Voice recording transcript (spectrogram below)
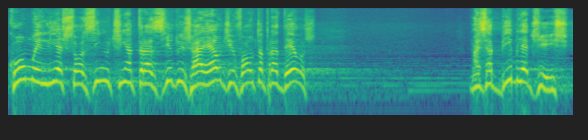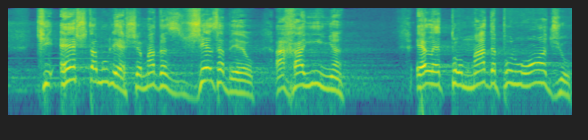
Como Elias sozinho tinha trazido Israel de volta para Deus. Mas a Bíblia diz que esta mulher chamada Jezabel, a rainha, ela é tomada por um ódio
